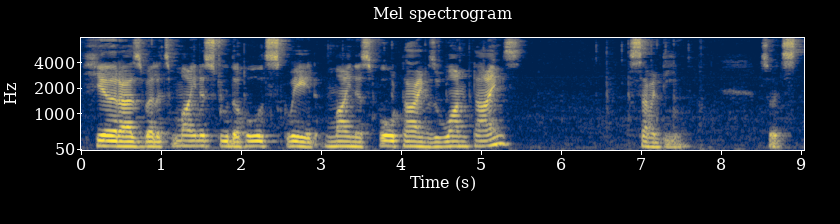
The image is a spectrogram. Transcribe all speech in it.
Here as well, it's minus 2 the whole squared minus 4 times 1 times 17. So it's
